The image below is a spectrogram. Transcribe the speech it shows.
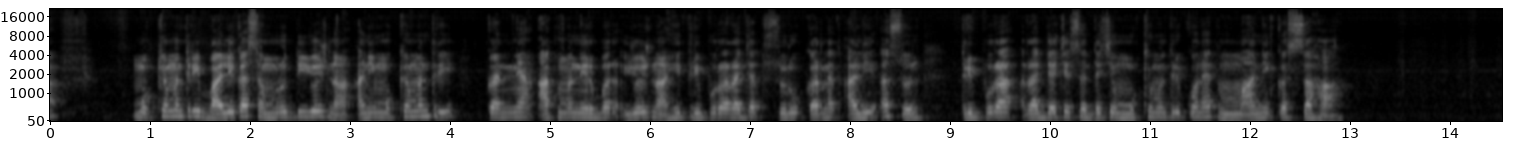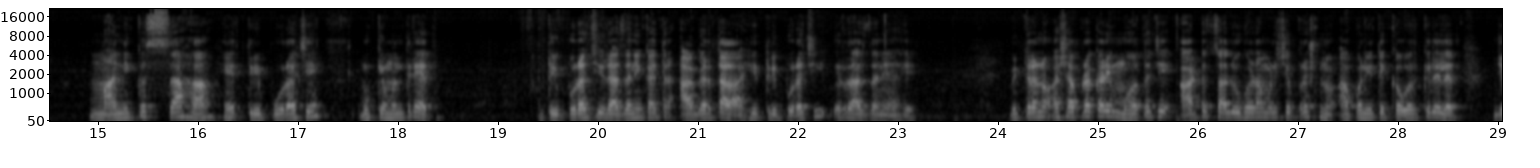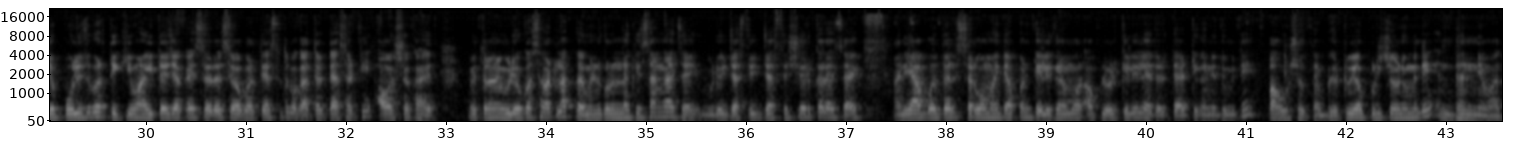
मुख्यमंत्री बालिका समृद्धी योजना आणि मुख्यमंत्री कन्या आत्मनिर्भर योजना ही त्रिपुरा राज्यात सुरू करण्यात आली असून त्रिपुरा राज्याचे सध्याचे मुख्यमंत्री कोण आहेत? माणिक सहा. माणिक साहा हे त्रिपुराचे मुख्यमंत्री आहेत. त्रिपुराची राजधानी काय तर आगरताळा ही त्रिपुराची राजधानी आहे. मित्रांनो अशा प्रकारे महत्त्वाचे आठ चालू घडामोडीचे प्रश्न आपण इथे कव्हर केलेले आहेत. जे पोलीस भरती किंवा इतर ज्या काही सरसेवा भरती असतात बघा तर त्यासाठी आवश्यक आहेत. मित्रांनो व्हिडिओ कसा वाटला कमेंट करून नक्की सांगायचं आहे. व्हिडिओ जास्तीत जास्त शेअर करायचा आहे आणि याबद्दल सर्व माहिती आपण टेलिग्रामवर अपलोड केलेली आहे तर त्या ठिकाणी तुम्ही ते पाहू शकता. भेटूया पुढच्या व्हिडिओमध्ये. धन्यवाद.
